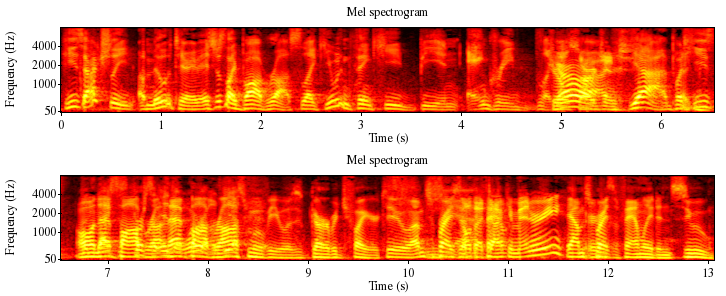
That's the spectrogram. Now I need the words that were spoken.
he's actually a military. It's just like Bob Ross. Like you wouldn't think he'd be an angry like Drill "Ah." sergeant. Yeah, but he's the Oh, and that Bob person Ro- that Bob. Ross Yeah. movie was garbage fire too. I'm surprised. Yeah. Oh, that that the fam- documentary. Yeah, I'm Or- surprised the family didn't sue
